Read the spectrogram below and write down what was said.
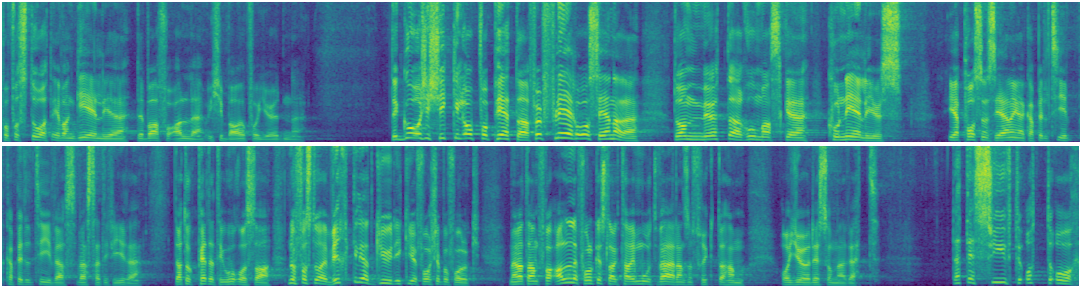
for å forstå at evangeliet det var for alle, og ikke bare for jødene. Det går ikke skikkelig opp for Peter før flere år senere, da han møter romerske Kornelius i Apostelens gjerninger kapittel 10, kapittel 10 vers, vers 34. Da tok Peter til orde og sa nå forstår jeg virkelig at Gud ikke gjør forskjell på folk, men at han fra alle folkeslag tar imot hver den som frykter ham, og gjør det som er rett. Dette er syv til åtte år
